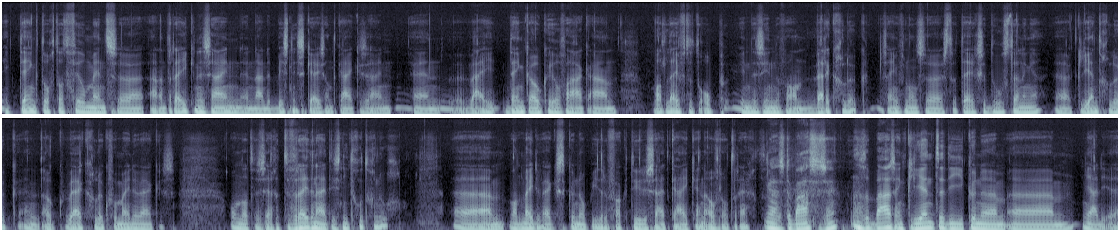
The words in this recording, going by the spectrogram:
ik denk toch dat veel mensen aan het rekenen zijn en naar de business case aan het kijken zijn. En wij denken ook heel vaak aan wat levert het op in de zin van werkgeluk. Dat is een van onze strategische doelstellingen. Uh, cliëntgeluk en ook werkgeluk voor medewerkers. Omdat we zeggen tevredenheid is niet goed genoeg. Ehm, want medewerkers kunnen op iedere vacaturesite kijken en overal terecht. Ja, dat is de basis, hè? Dat is de basis. En cliënten die kunnen ehm, ja, die, eh,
